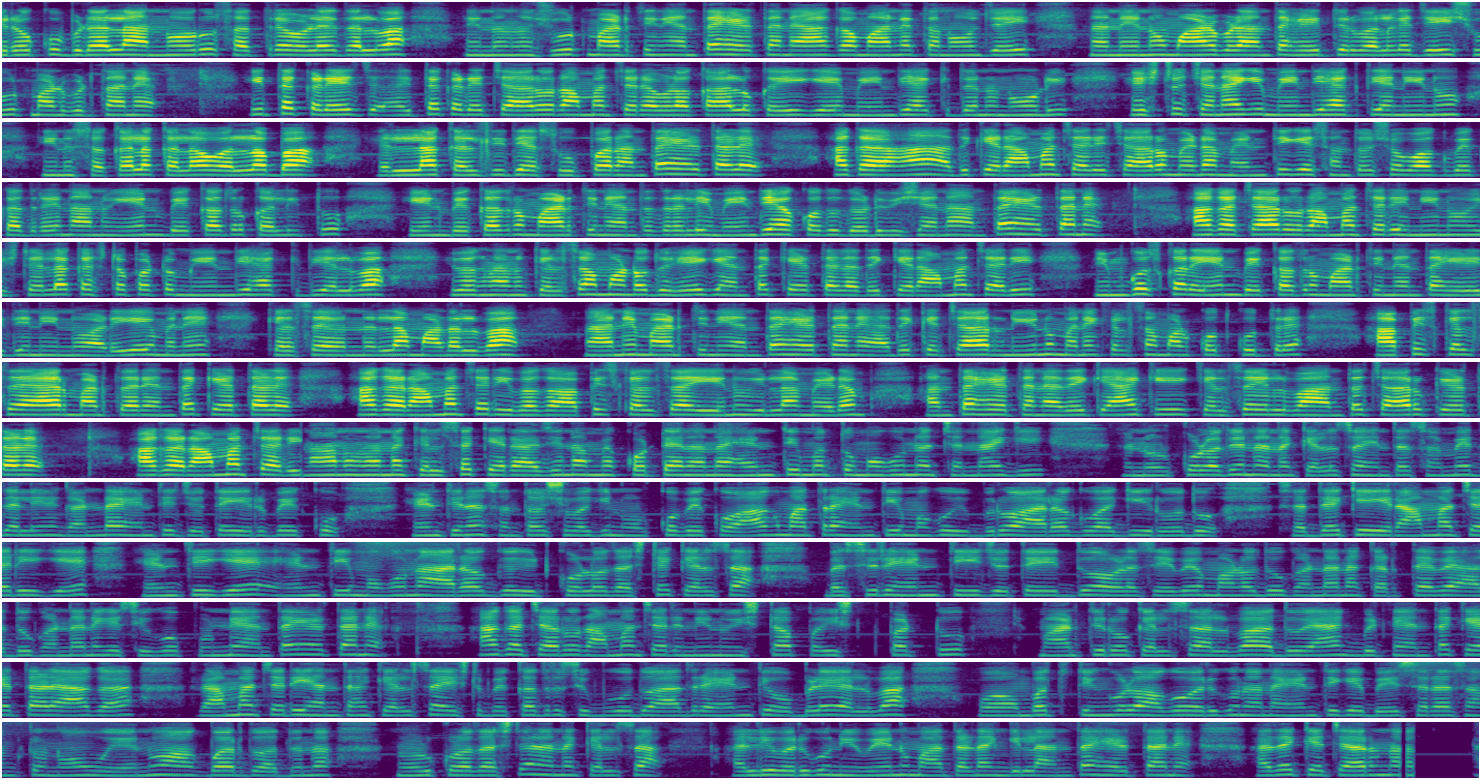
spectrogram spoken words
ಇರೋಕ್ಕೂ ಬಿಡಲ್ಲ ಅನ್ನೋರು ಸತ್ರೆ ಒಳ್ಳೇದಲ್ವಾ? ನಿನ್ನನ್ನು ಶೂಟ್ ಮಾಡ್ತೀನಿ ಅಂತ ಹೇಳ್ತಾನೆ. ಆಗ ಮಾನೆ ತನೋ ಜೈ, ನಾನೇನೋ ಮಾಡಬೇಡ ಅಂತ ಹೇಳ್ತಿರುವಲ್ಗೆ, ಜೈ ಶೂಟ್ ಮಾಡಿಬಿಡ್ತಾನೆ. ಇತ್ತ ಕಡೆ ಇತ್ತ ಕಡೆ ಚಾರು ರಾಮಾಚಾರ್ಯ ಅವಳ ಕಾಲು ಕೈಗೆ ಮೆಹಂದಿ ಹಾಕಿದ್ದನ್ನು ನೋಡಿ, ಎಷ್ಟು ಚೆನ್ನಾಗಿ ಮೆಹಂದಿ ಹಾಕ್ತೀಯ ನೀನು? ನೀನು ಸಕಲ ಕಲಾವಲ್ಲಭ. ಎಲ್ಲ ಕಲ್ತಿದ್ಯಾ? ಸೂಪರ್ ಅಂತ ಹೇಳ್ತಾಳೆ. ಆಗ ಅದಕ್ಕೆ ರಾಮಾಚಾರಿ ಚಾರು ಮೇಡಮ್ ಹೆಂಡತಿಗೆ ಸಂತೋಷವಾಗಬೇಕಾದ್ರೆ ನಾನು ಏನು ಬೇಕಾದರೂ ಕಲಿತು, ಏನು ಬೇಕಾದರೂ ಮಾಡ್ತೀನಿ, ಅಂಥದ್ರಲ್ಲಿ ಮೆಹಂದಿ ಹಾಕೋದು ದೊಡ್ಡ ವಿಷಯನಾ? ಅಂತ ಹೇಳ್ತಾನೆ. ಆಗ ಚಾರು, ರಾಮಾಚಾರಿ, ನೀನು ಇಷ್ಟೆಲ್ಲ ಕಷ್ಟಪಟ್ಟು ಮೆಹಂದಿ ಹಾಕಿದೆಯಲ್ವಾ ಇವಾಗ ನಾನು ಕೆಲಸ ಮಾಡೋದು ಹೇಗೆ? ಅಂತ ಕೇಳ್ತಾಳೆ. ಅದಕ್ಕೆ, ರಾಮಾಚಾರಿ, ನಿಮಗೋಸ್ಕರ ಏನು ಬೇಕಾದರೂ ಮಾಡ್ತೀನಿ ಅಂತ ಹೇಳಿದ್ದೀನಿ. ಇನ್ನು ಅಡುಗೆ ಮನೆ ಕೆಲಸವನ್ನೆಲ್ಲ ಮಾಡಲ್ವಾ? ನಾನೇ ಮಾಡ್ತೀನಿ ಅಂತ ಹೇಳ್ತಾನೆ. ಅದಕ್ಕೆ ಚಾರು, ನೀನು ಮನೆ ಕೆಲಸ ಮಾಡ್ಕೋತ ಕೂತ್ರೆ ಆಫೀಸ್ ಕೆಲಸ ಯಾರು ಮಾಡ್ತಾರೆ ಅಂತ ಕೇಳ್ತಾಳೆ. ಆಗ ರಾಮಾಚಾರಿ ಇವಾಗ ಆಫೀಸ್ ಕೆಲಸ ಏನೂ ಇಲ್ಲ ಮೇಡಮ್ ಅಂತ ಹೇಳ್ತಾನೆ. ಅದಕ್ಕೆ ಯಾಕೆ ಕೆಲಸ ಇಲ್ವಾ ಅಂತ ಚಾರು ಕೇಳ್ತಾಳೆ. ಆಗ ರಾಮಾಚಾರಿ, ನಾನು ನನ್ನ ಕೆಲಸಕ್ಕೆ ರಾಜೀನಾಮೆ ಕೊಟ್ಟೆ. ನನ್ನ ಹೆಂಡತಿ ಮತ್ತು ಮಗುನ ಚೆನ್ನಾಗಿ ನೋಡ್ಕೊಳ್ಳೋದೇ ನನ್ನ ಕೆಲಸ. ಇಂಥ ಸಮಯದಲ್ಲಿ ಗಂಡ ಹೆಂಡತಿ ಜೊತೆ ಇರಬೇಕು. ಹೆಂಡತಿನ ಸಂತೋಷವಾಗಿ ನೋಡ್ಕೋಬೇಕು. ಆಗ ಮಾತ್ರ ಹೆಂಡತಿ ಮಗು ಇಬ್ಬರೂ ಆರೋಗ್ಯವಾಗಿ ಇರೋದು. ಸದ್ಯಕ್ಕೆ ಈ ರಾಮಾಚಾರಿಗೆ, ಹೆಂಡತಿಗೆ, ಹೆಂಡತಿ ಮಗುನ ಆರೋಗ್ಯ ಇಟ್ಕೊಳ್ಳೋದಷ್ಟೇ ಕೆಲಸ. ಬಸಿರು ಹೆಂಡತಿ ಜೊತೆ ಇದ್ದು ಅವಳ ಸೇವೆ ಮಾಡೋದು ಗಂಡನ ಕರ್ತವ್ಯ. ಅದು ಗಂಡನಿಗೆ ಸಿಗೋ ಪುಣ್ಯ ಅಂತ ಹೇಳ್ತಾನೆ. ಆಗ ಚಾರು, ರಾಮಾಚಾರಿ, ನೀನು ಇಷ್ಟ ಇಷ್ಟಪಟ್ಟು ಮಾಡ್ತಿರೋ ಕೆಲಸ ಅಲ್ವಾ? ಅದು ಯಾಕೆ ಬಿಟ್ಟೆ ಅಂತ ಕೇಳ್ತಾಳೆ. ಆಗ ರಾಮಾಚಾರಿ ಅಂತಹ ಕೆಲಸ ಎಷ್ಟು ಬೇಕಾದರೂ ಸಿಗ್ಬೋದು. ಆದರೆ ಹೆಂಡತಿ ಒಬ್ಬಳೇ ಅಲ್ವಾ? ಒಂಬತ್ತು ತಿಂಗಳು ಆಗೋವರೆಗೂ ನನ್ನ ಹೆಂಡತಿಗೆ ಬೇಸರ, ಸಂಕಟ, ನೋವು ಏನೂ ಆಗಬಾರ್ದು. ಅದನ್ನು ನೋಡ್ಕೊಳ್ಳೋದಷ್ಟೇ ನನ್ನ ಕೆಲಸ. ಅಲ್ಲಿವರೆಗೂ ನೀವೇನು ಮಾತಾಡೋಂಗಿಲ್ಲ ಅಂತ ಹೇಳ್ತಾನೆ. ಅದಕ್ಕೆ ಚಾರು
